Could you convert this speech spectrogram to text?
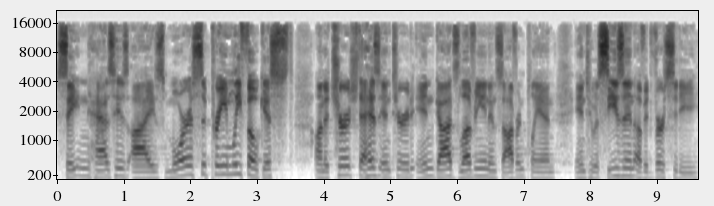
Satan has his eyes more supremely focused on a church that has entered in God's loving and sovereign plan into a season of adversity.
